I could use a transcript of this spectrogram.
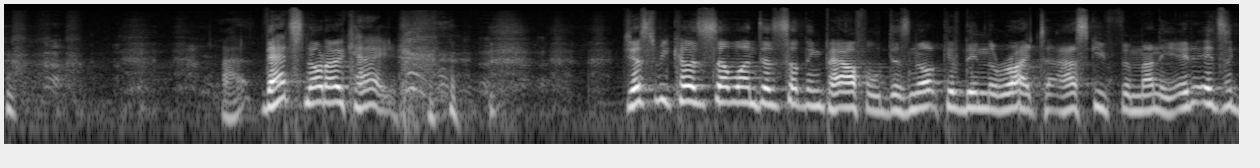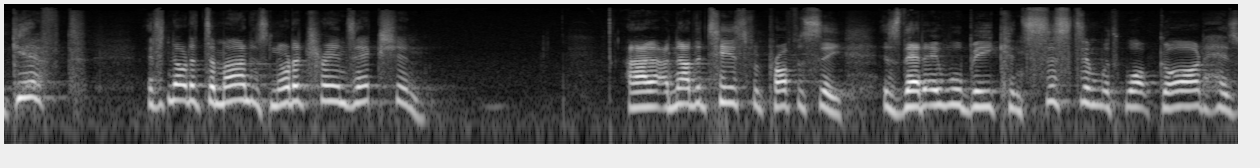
uh, that's not okay. Just because someone does something powerful does not give them the right to ask you for money. It, it's a gift, it's not a demand, it's not a transaction. Uh, another test for prophecy is that it will be consistent with what God has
